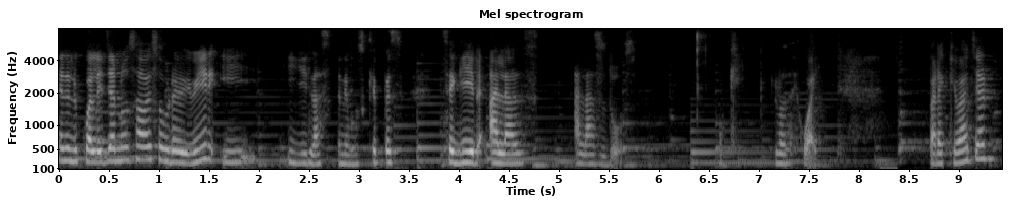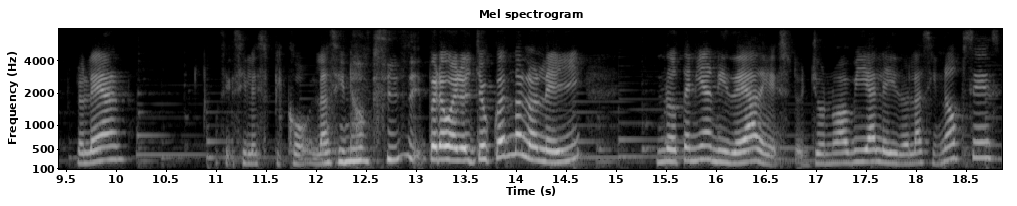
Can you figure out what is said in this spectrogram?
en el cual ella no sabe sobrevivir y, y, las tenemos que pues seguir a las, a las dos. Ok, lo dejo ahí. Para que vayan, lo lean, si, les picó la sinopsis. Pero bueno, yo cuando lo leí no tenía ni idea de esto. Yo no había leído la sinopsis.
